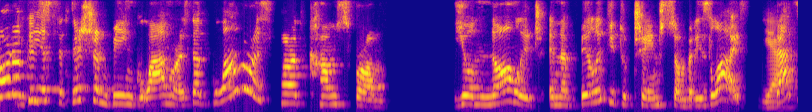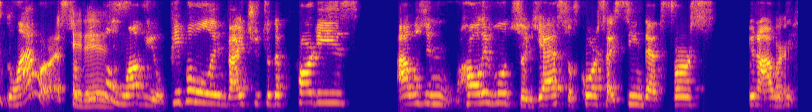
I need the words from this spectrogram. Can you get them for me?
part of the esthetician being glamorous that glamorous part comes from your knowledge and ability to change somebody's life Yeah. that's glamorous so It people is. love you people will invite you to the parties i was in hollywood so yes of course i seen that first you know i would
